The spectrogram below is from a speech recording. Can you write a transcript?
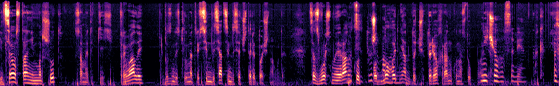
І це останній маршрут, саме такий тривалий, приблизно десь кілометрів 70-74 точно буде. Це з 8 ранку Ну, одного багато. дня до 4 ранку наступного дня. Нічого собі. Так.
